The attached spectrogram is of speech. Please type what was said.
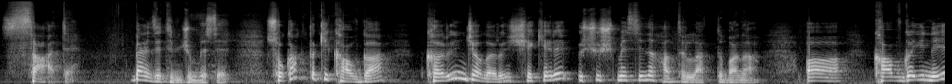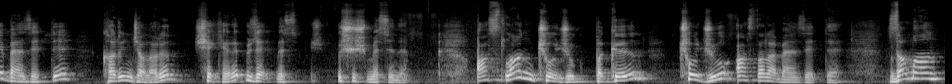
Saate. Benzetim cümlesi. Sokaktaki kavga karıncaların şekere üşüşmesini hatırlattı bana. A kavgayı neye benzetti? Karıncaların şekere üzetmesi, üşüşmesini. Aslan çocuk bakın çocuğu aslana benzetti. Zaman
